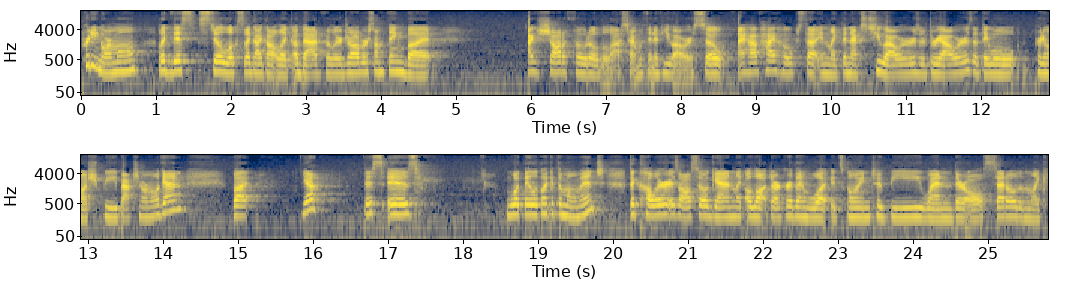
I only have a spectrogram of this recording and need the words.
pretty normal. Like this still looks like I got like a bad filler job or something, but I shot a photo the last time within a few hours. So I have high hopes that in like the next two hours or three hours that they will pretty much be back to normal again. But yeah, this is what they look like at the moment. The color is also, again, like a lot darker than what it's going to be when they're all settled and like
